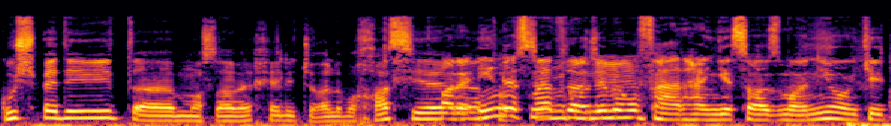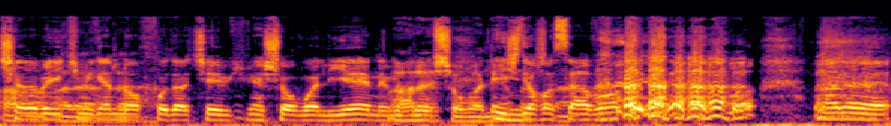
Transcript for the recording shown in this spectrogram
گوش بدید. مصاحبه خیلی جالب و خاصیه. آره این قسمت راجع به. اون فرهنگ سازمانی و که چرا آه، به یکی آره، میگن آره. ناخدا چه میگن شوالیه نمی‌دونم. آره، شوالیه اجده ها داشتن. سوار آره.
